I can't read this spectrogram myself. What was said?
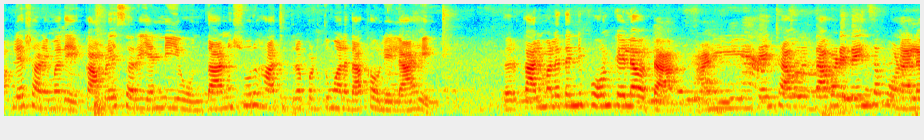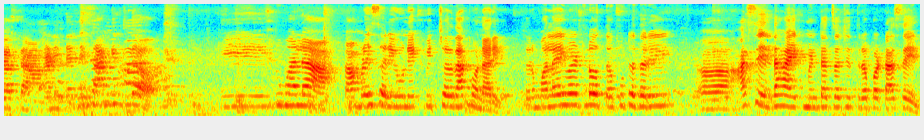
आपल्या शाळेमध्ये कांबळे सर यांनी येऊन दानशूर हा चित्रपट तुम्हाला दाखवलेला आहे. तर काल मला त्यांनी फोन केला होता आणि त्यांच्या अगोदर दाभाडे त्यांचा फोन आला होता आणि त्यांनी सांगितलं की तुम्हाला कांबळे सर येऊन एक पिक्चर दाखवणार आहे. तर मलाही वाटलं होतं कुठंतरी असेल दहा एक मिनटाचा चित्रपट असेल.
